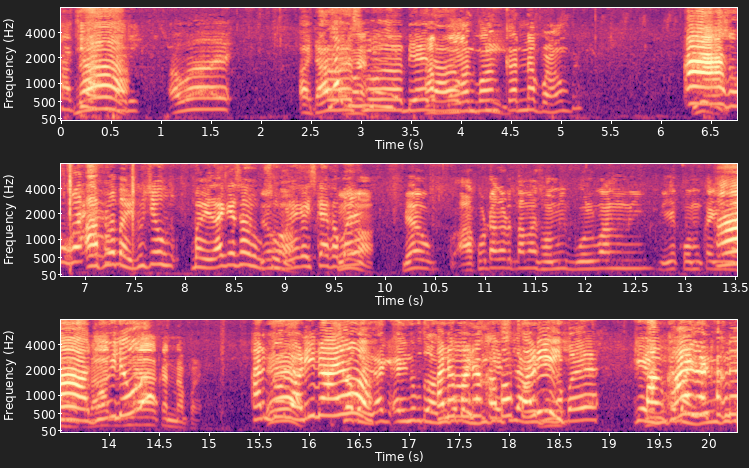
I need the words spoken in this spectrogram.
સાચી વાત તારી. હવે અઢાર વર્ષમાં બે બોન બોન કર ના છોકરા આપણો બૈરું છે બૈરા કે સારું છોકરા કઈશ ખબર જો આખો ટાકર તમે સ્વામી બોલવાનું નહીં. એ કોમ કરી હા, જોઈ લો. પડે. આવ્યો. એનું અને મને ખબર પડી. પંખા લટકને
